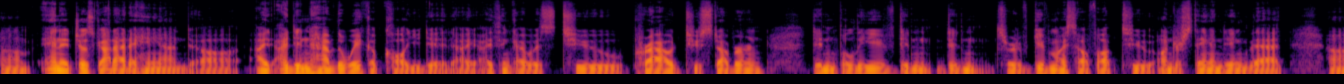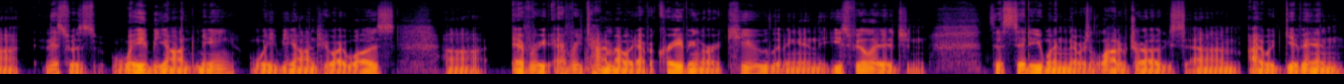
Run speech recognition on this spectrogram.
Um, and it just got out of hand. Uh, I, I didn't have the wake up call you did. I, I think I was too proud, too stubborn, didn't believe, didn't didn't sort of give myself up to understanding that uh, this was way beyond me, way beyond who I was. Uh, every every time I would have a craving or a cue, living in the East Village and the city when there was a lot of drugs, um, I would give in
